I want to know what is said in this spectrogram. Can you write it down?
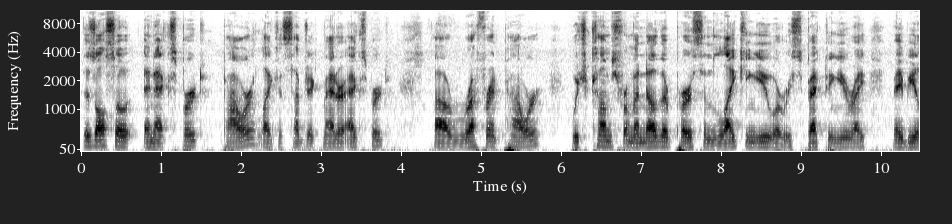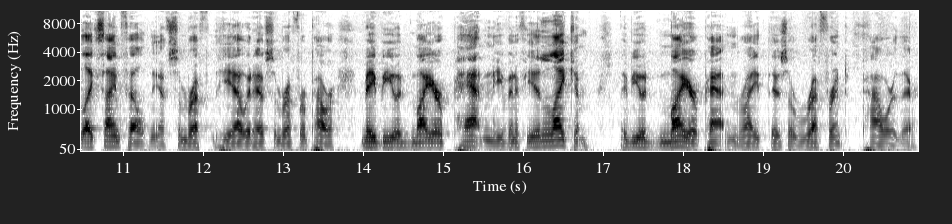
There's also an expert power, like a subject matter expert, uh, referent power, which comes from another person liking you or respecting you, right? Maybe you like Seinfeld, you have some ref- he would have some referent power. Maybe you admire Patton, even if you didn't like him. Maybe you admire Patton, right? There's a referent power there,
